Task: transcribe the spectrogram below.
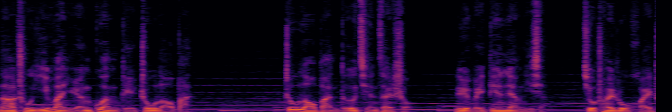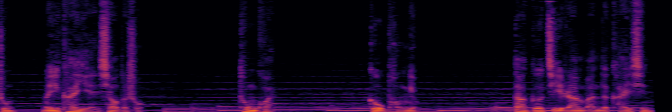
拿出一万元灌给周老板。周老板得钱在手，略微掂量一下，就揣入怀中，眉开眼笑地说：“痛快，够朋友。”大哥既然玩得开心，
